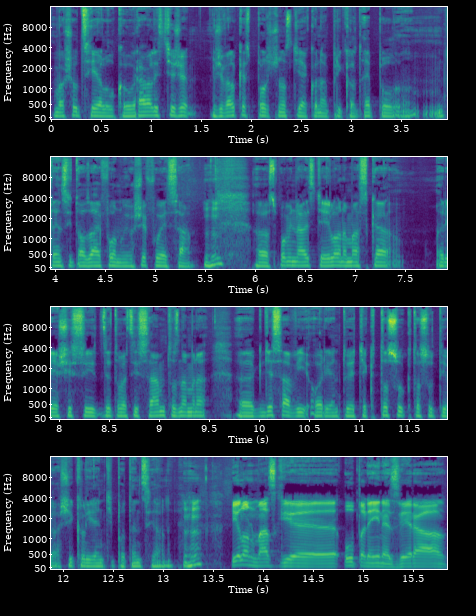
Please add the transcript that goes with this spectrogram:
vašou cieľovkou? Vraveli ste, že, že veľké spoločnosti ako napríklad Apple, ten si to z iPhoneu šefuje sám. Mm-hmm. Spomínali ste Ilona Muska, rieši si tieto veci sám. To znamená, e, kde sa vy orientujete, kto sú, kto sú tí vaši klienti potenciálni? Uh-huh. Elon Musk je úplne iné zviera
